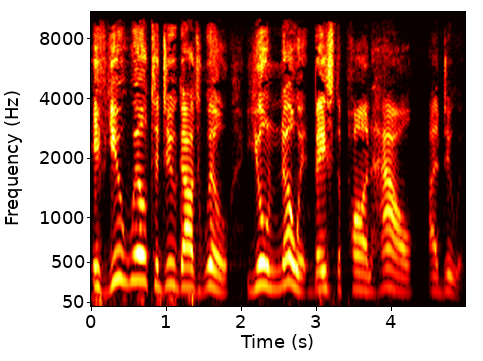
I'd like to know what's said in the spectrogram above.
if you will to do God's will, you'll know it based upon how I do it.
